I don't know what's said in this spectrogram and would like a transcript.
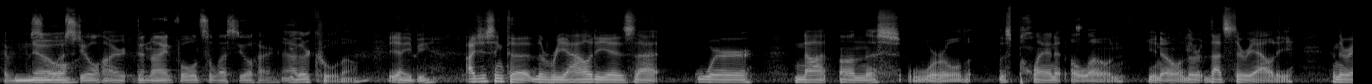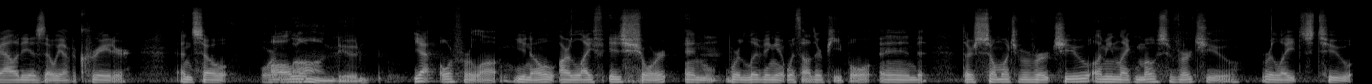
I have The no. celestial hier- the ninefold celestial hierarchy. No, they're cool though. Yeah. Maybe. I just think the the reality is that we're not on this world, this planet alone. You know, the, that's the reality, and the reality is that we have a creator, and so Or all of- long, dude. Yeah, or for long. You know, our life is short and mm-hmm. we're living it with other people and there's so much virtue. I mean, like most virtue relates to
